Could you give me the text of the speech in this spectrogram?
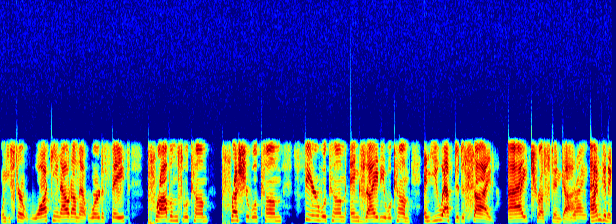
when you start walking out on that word of faith, problems will come, pressure will come, fear will come, anxiety will come, and you have to decide, I trust in God. Right. I'm going to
